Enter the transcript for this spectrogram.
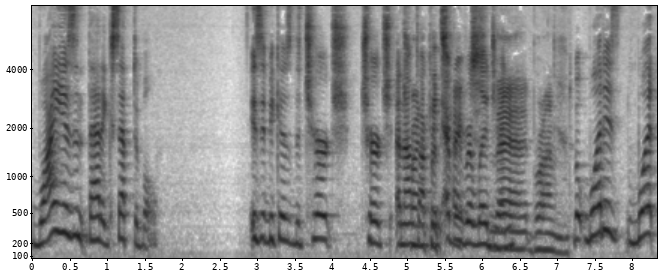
why isn't that acceptable? Is it because the church, church, and I'm talking every religion, brand. but what is what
